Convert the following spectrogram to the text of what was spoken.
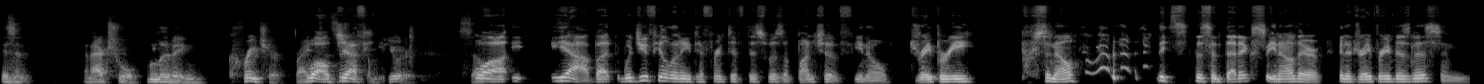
isn't an actual living creature, right? Well, it's Jeff, computer. So. Well, yeah, but would you feel any different if this was a bunch of you know drapery personnel? These the synthetics, you know, they're in a drapery business and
